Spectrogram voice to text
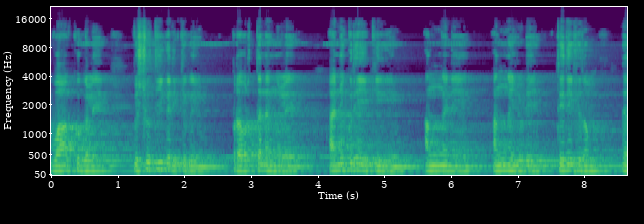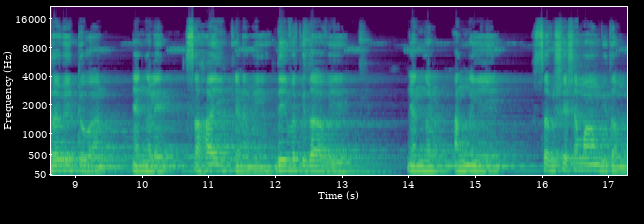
വാക്കുകളെ വിശുദ്ധീകരിക്കുകയും പ്രവർത്തനങ്ങളെ അനുഗ്രഹിക്കുകയും അങ്ങനെ അങ്ങയുടെ തിരിഹിതം നിറവേറ്റുവാൻ ഞങ്ങളെ സഹായിക്കണമേ. ദൈവപിതാവേ ഞങ്ങൾ അങ്ങയെ സവിശേഷമാം വിധം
